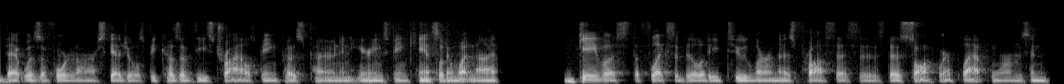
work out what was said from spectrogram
that was afforded on our schedules because of these trials being postponed and hearings being canceled and whatnot gave us the flexibility to learn those processes, those software platforms, and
